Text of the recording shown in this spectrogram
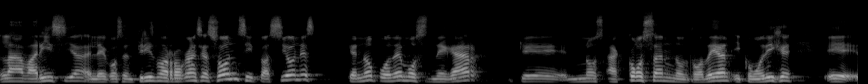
la avaricia, el egocentrismo, arrogancia, son situaciones que no podemos negar que nos acosan, nos rodean y como dije, eh,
